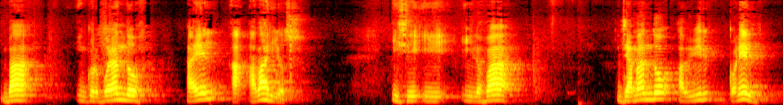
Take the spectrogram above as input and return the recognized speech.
Va incorporando a él a, varios y, y, los va llamando a vivir con él.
